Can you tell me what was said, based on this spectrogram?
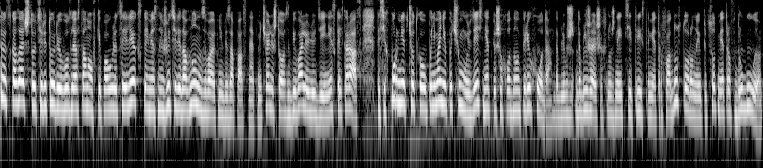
Стоит сказать, что территорию возле остановки по улице Илекской местные жители давно называют небезопасной. Отмечали, что сбивали людей несколько раз. До сих пор нет четкого понимания, почему здесь нет пешеходного перехода. До ближайших нужно идти 300 метров в одну сторону и 500 метров в другую.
